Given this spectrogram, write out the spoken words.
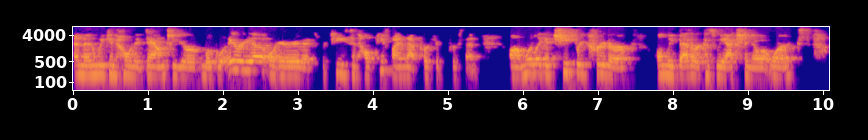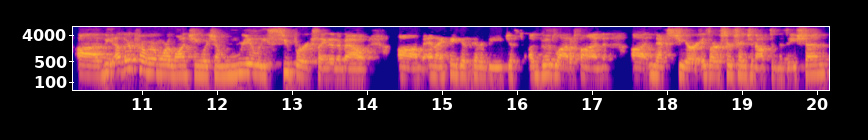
And then we can hone it down to your local area or area of expertise and help you find that perfect person. Um, we're like a cheap recruiter only better because we actually know it works. Uh, the other program we're launching, which I'm really super excited about, um, and I think is going to be just a good lot of fun uh, next year, is our search engine optimization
